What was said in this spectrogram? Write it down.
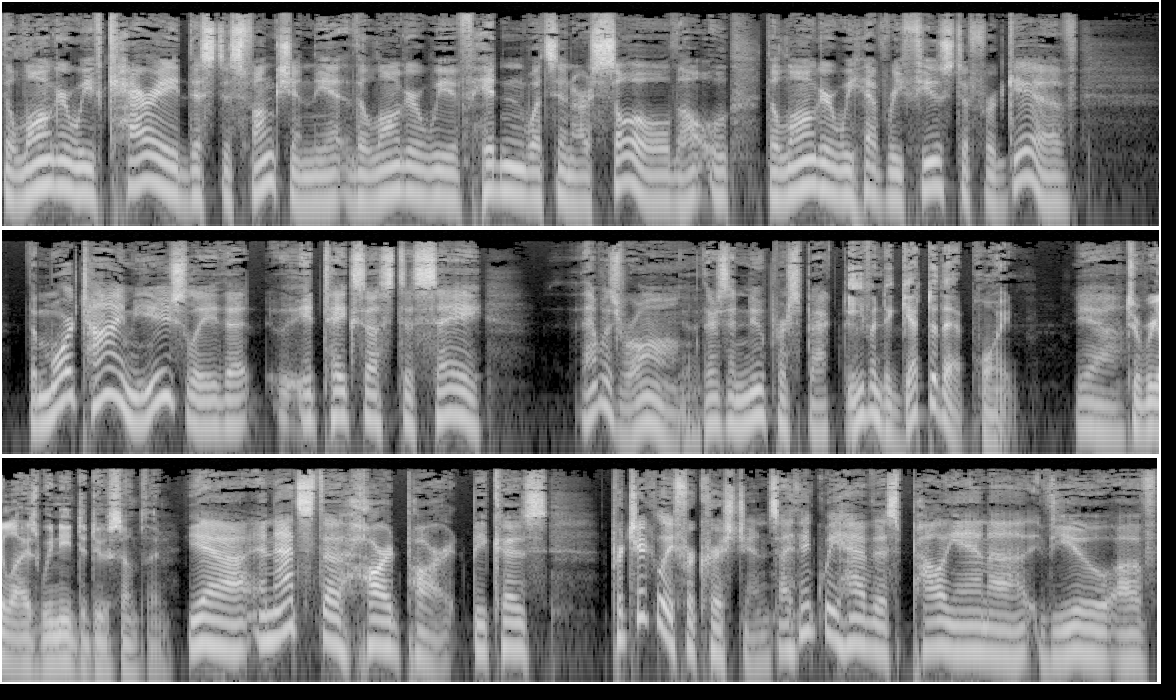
the longer we've carried this dysfunction, the the longer we've hidden what's in our soul, the the longer we have refused to forgive, the more time usually that it takes us to say that was wrong. Yeah. There's a new perspective. Even to get to that point. Yeah. To realize we need to do something. Yeah, and that's the hard part because particularly for Christians. I think we have this Pollyanna view of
